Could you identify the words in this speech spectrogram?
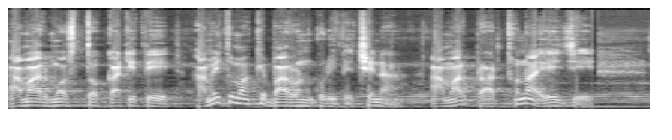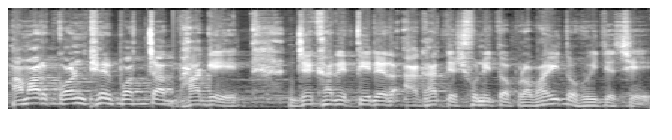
আমার মস্তক কাটিতে আমি তোমাকে বারণ করিতেছি না। আমার প্রার্থনা এই যে, আমার কণ্ঠের পশ্চাৎ ভাগে যেখানে তীরের আঘাতে শুনিত প্রবাহিত হইতেছে,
